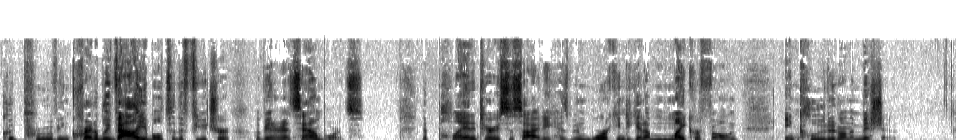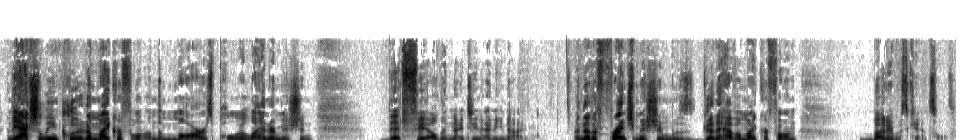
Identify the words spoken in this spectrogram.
could prove incredibly valuable to the future of internet soundboards. The Planetary Society has been working to get a microphone included on a mission. And they actually included a microphone on the Mars Polar Lander mission that failed in 1999. Another French mission was going to have a microphone, but it was canceled.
